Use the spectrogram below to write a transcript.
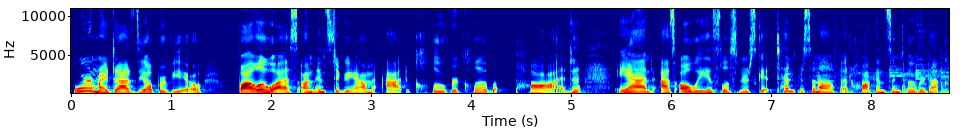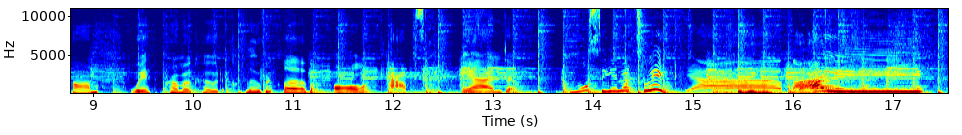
or my dad's Yelp review, follow us on Instagram at Clover Club Pod. And as always, listeners get 10% off at hawkinsandclover.com with promo code Clover Club, all caps. And we'll see you next week. Yeah. bye. Bye.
